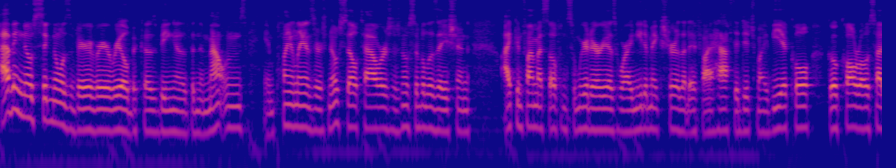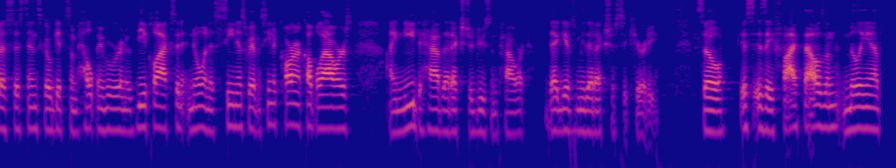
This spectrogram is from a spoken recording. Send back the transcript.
having no signal is very, very real because being up in the mountains, in plainlands, there's no cell towers, there's no civilization. I can find myself in some weird areas where I need to make sure that if I have to ditch my vehicle, go call roadside assistance, go get some help. Maybe we're in a vehicle accident, no one has seen us, we haven't seen a car in a couple hours. I need to have that extra juice and power. That gives me that extra security. So this is a 5,000 milliamp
